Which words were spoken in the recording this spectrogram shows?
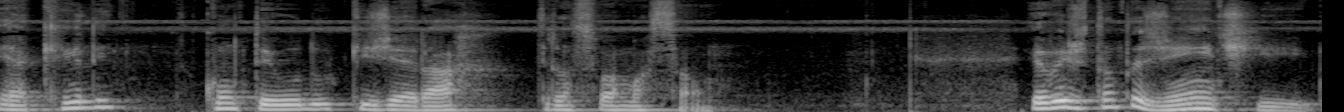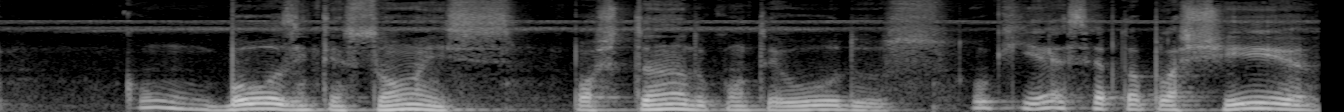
é aquele conteúdo que gerar transformação. Eu vejo tanta gente com boas intenções postando conteúdos, o que é septoplastia,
